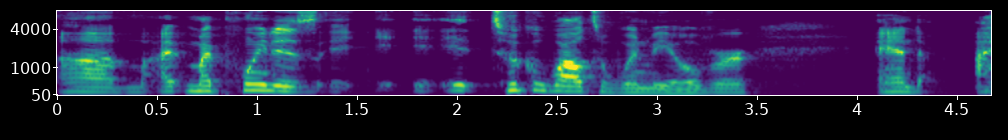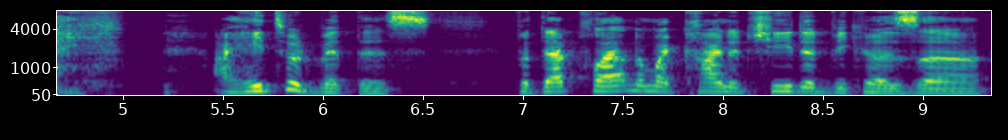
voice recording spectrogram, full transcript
uh, my my point is, it, it, it took a while to win me over, and I I hate to admit this, but that platinum I kind of cheated because uh,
